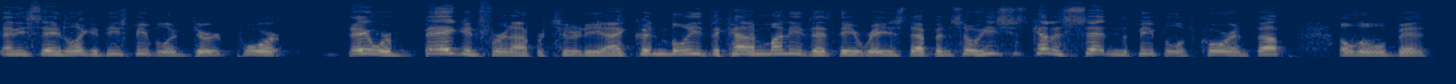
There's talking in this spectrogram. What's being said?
And he's saying, look at these people are dirt poor. They were begging for an opportunity, and I couldn't believe the kind of money that they raised up. And so he's just kind of setting the people of Corinth up a little bit.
